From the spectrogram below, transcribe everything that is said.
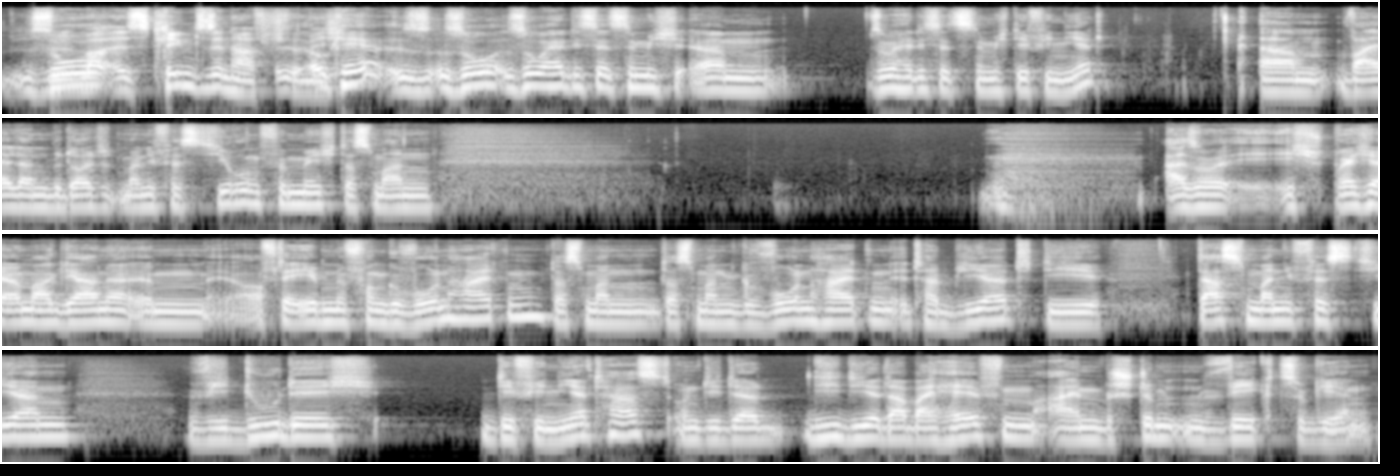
So, es klingt sinnhaft für mich. Okay, so, so hätte ich es jetzt nämlich, ähm, so hätte ich es jetzt nämlich definiert. Ähm, weil dann bedeutet Manifestierung für mich, dass man. Also ich spreche ja immer gerne im, auf der Ebene von Gewohnheiten, dass man, dass man Gewohnheiten etabliert, die das manifestieren, wie du dich definiert hast und die, dir- die dir dabei helfen, einen bestimmten Weg zu gehen.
